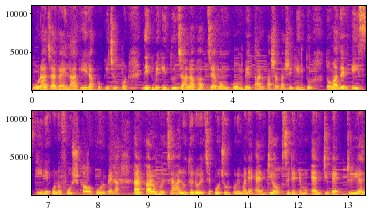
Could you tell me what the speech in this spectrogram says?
পোড়া জায়গায় লাগিয়ে রাখো কিছুক্ষণ, দেখবে কিন্তু জ্বালাভাব যেমন কমবে, তার পাশাপাশি কিন্তু তোমাদের এই স্কিনে কোনো ফোসকাও পড়বে না। তার কারণ হচ্ছে আলুতে রয়েছে প্রচুর পরিমাণে অ্যান্টি অক্সিডেন্ট এবং অ্যান্টিব্যাকটেরিয়াল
